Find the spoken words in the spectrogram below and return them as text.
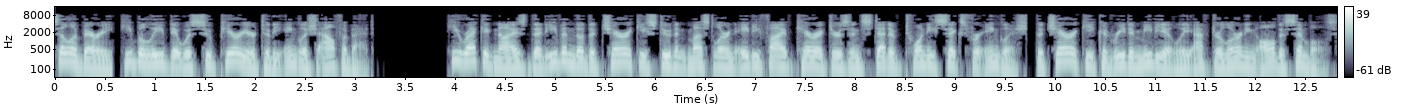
syllabary, he believed it was superior to the English alphabet. He recognized that even though the Cherokee student must learn 85 characters instead of 26 for English, the Cherokee could read immediately after learning all the symbols.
